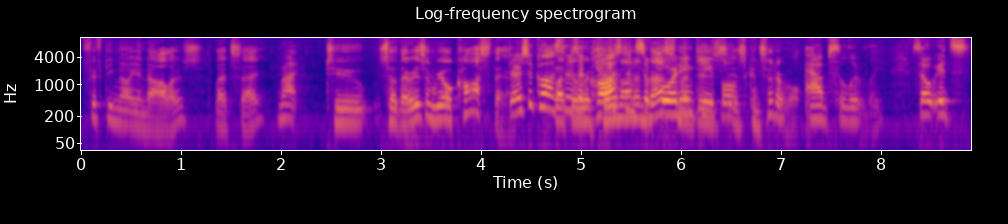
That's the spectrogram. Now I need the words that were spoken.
50 million dollars, let's say. Right. To so there is a real cost there. There's a cost. But There's the a cost in supporting investment is- people. is considerable. Absolutely. So it's,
